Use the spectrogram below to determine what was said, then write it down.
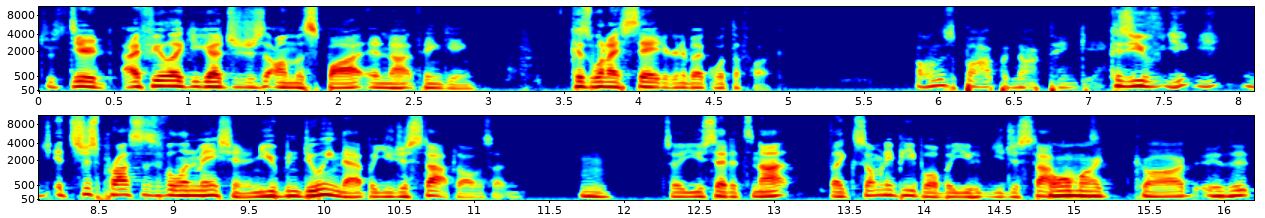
just Dude, I feel like you guys are just on the spot and not thinking. Because when I say it, you're gonna be like, "What the fuck?" on the spot, but not thinking. Because you've you, you, it's just process of elimination, and you've been doing that, but you just stopped all of a sudden. Mm. So you said it's not like so many people, but you you just stopped. all Oh of a my sudden. God! Is it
